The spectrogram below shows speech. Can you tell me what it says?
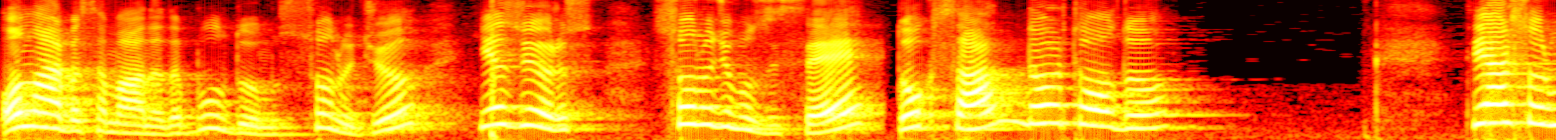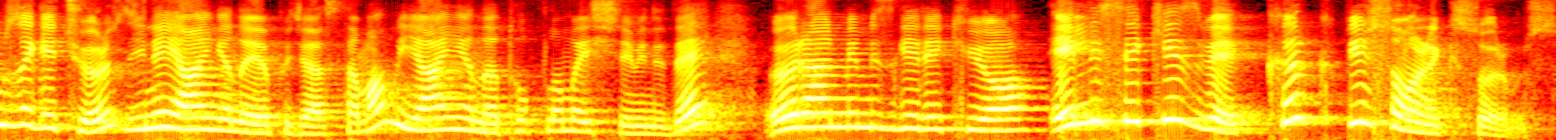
Onlar basamağına da bulduğumuz sonucu yazıyoruz. Sonucumuz ise 94 oldu. Diğer sorumuza geçiyoruz. Yine yan yana yapacağız tamam mı? Yan yana toplama işlemini de öğrenmemiz gerekiyor. 58 ve 40 bir sonraki sorumuz.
